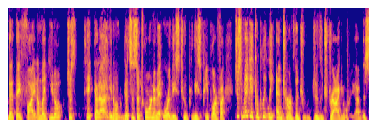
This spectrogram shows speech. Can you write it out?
that they fight. I'm like, you don't just take that out. You know, this is a tournament where these two these people are fighting. Just make it completely Enter of the the Dragon, where you have this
